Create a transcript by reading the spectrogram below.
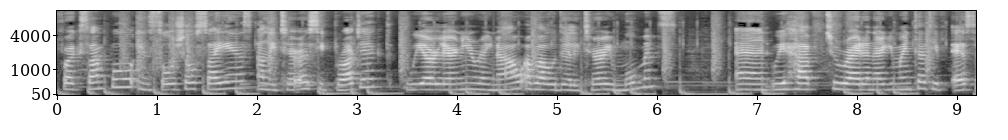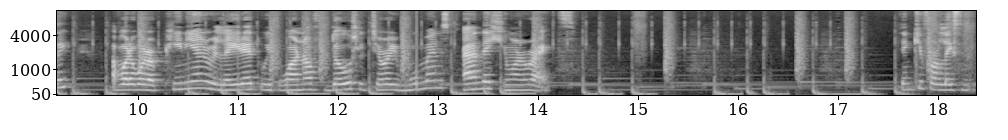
For example, in social science and literacy project, we are learning right now about the literary movements, and we have to write an argumentative essay about our opinion related with one of those literary movements and the human rights. Thank you for listening.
